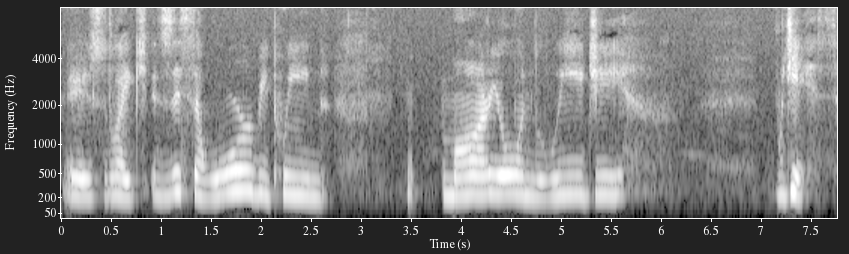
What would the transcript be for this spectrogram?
is like? Is this a war between Mario and Luigi?" Yes,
